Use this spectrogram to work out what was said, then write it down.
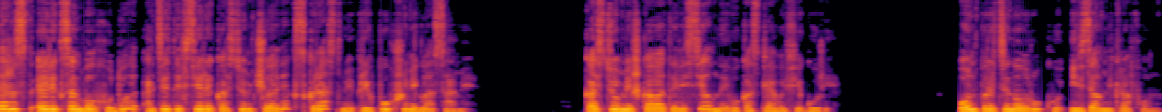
Эрнст Эриксон был худой, одетый в серый костюм человек с красными припухшими глазами. Костюм мешковато висел на его костлявой фигуре. Он протянул руку и взял микрофон.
